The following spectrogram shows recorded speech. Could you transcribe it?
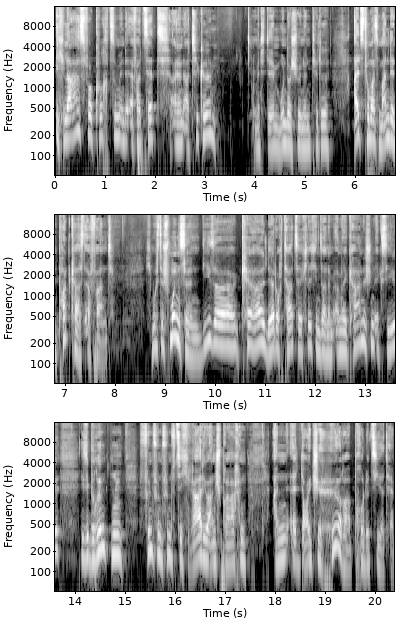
Ich las vor kurzem in der FAZ einen Artikel, mit dem wunderschönen Titel Als Thomas Mann den Podcast erfand. Ich musste schmunzeln. Dieser Kerl, der doch tatsächlich in seinem amerikanischen Exil diese berühmten 55 Radioansprachen an äh, deutsche Hörer produzierte.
